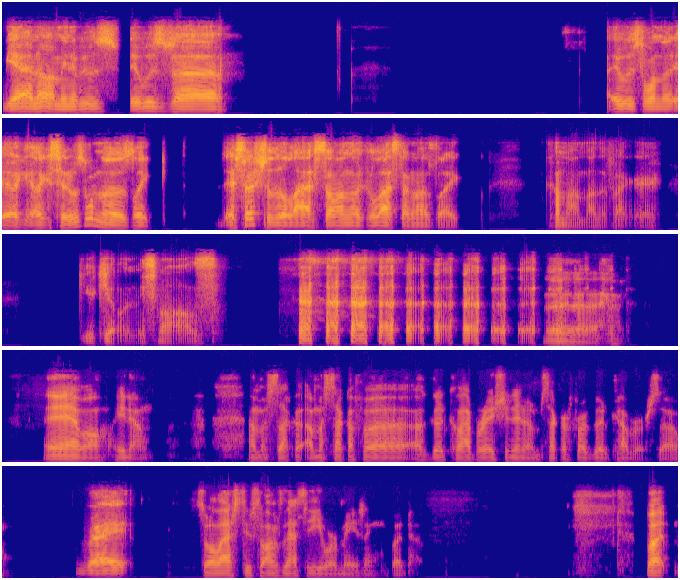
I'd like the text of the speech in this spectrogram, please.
yeah, no, I mean, it was it was uh it was one of like, like I said, it was one of those like, especially the last song. Like the last song, I was like, "Come on, motherfucker, you're killing me, Smalls." Uh, yeah, well, you know, I'm a sucker. I'm a sucker for a good collaboration, and I'm a sucker for a good cover. So, right? so the last two songs in that CD were amazing. But, but,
